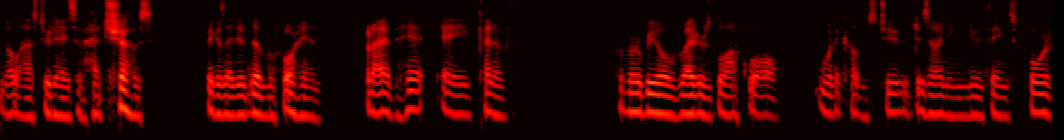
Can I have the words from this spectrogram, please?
the last two days have had shows because I did them beforehand. But I have hit a kind of proverbial writer's block wall when it comes to designing new things for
